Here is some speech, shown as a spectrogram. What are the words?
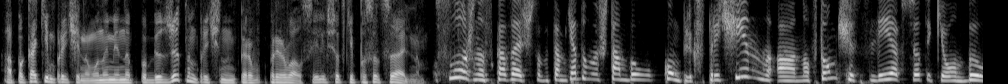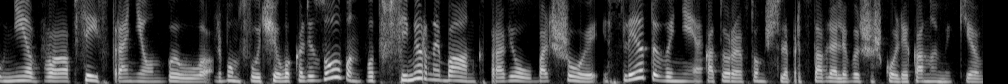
А по каким причинам? Он именно по бюджетным причинам прервался или все-таки по социальным? Сложно сказать, чтобы там, я думаю, что там был комплекс причин, а, но в том числе все-таки он был не в всей стране, он был в любом случае локализован. Вот Всемирный банк провел большое исследование, которое в том числе представляли в Высшей школе экономики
